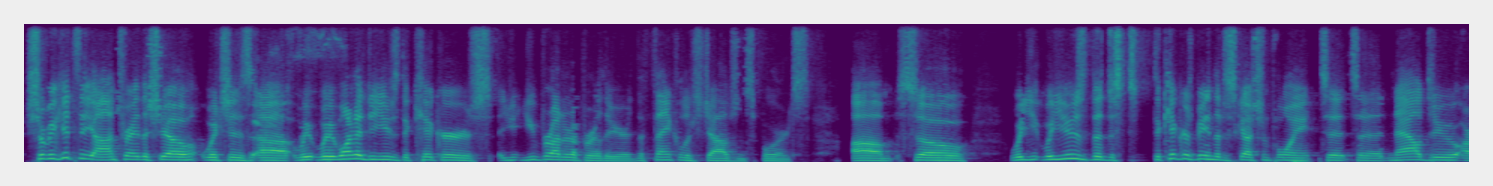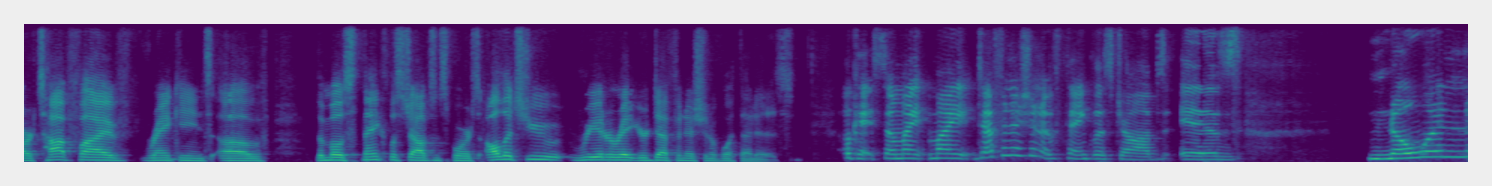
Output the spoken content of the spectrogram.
should we get to the entree of the show, which is uh, we, we wanted to use the kickers. You, you brought it up earlier, the thankless jobs in sports. Um, so we we use the the kickers being the discussion point to to now do our top five rankings of the most thankless jobs in sports. I'll let you reiterate your definition of what that is. Okay, so my my definition of thankless jobs is no one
